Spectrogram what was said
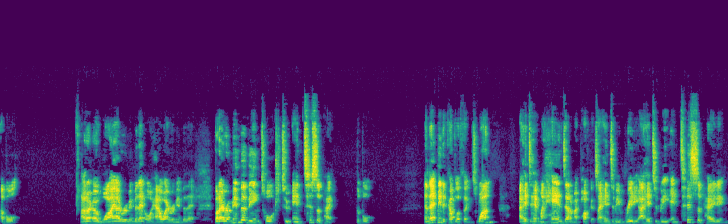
a ball. I don't know why I remember that or how I remember that, but I remember being taught to anticipate the ball. And that meant a couple of things. One, I had to have my hands out of my pockets. I had to be ready. I had to be anticipating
